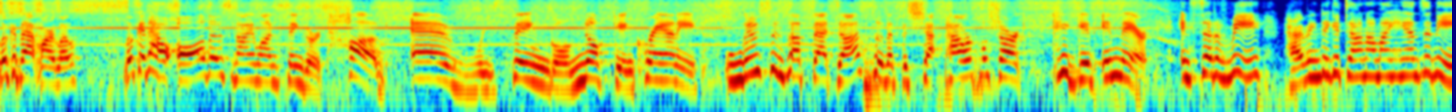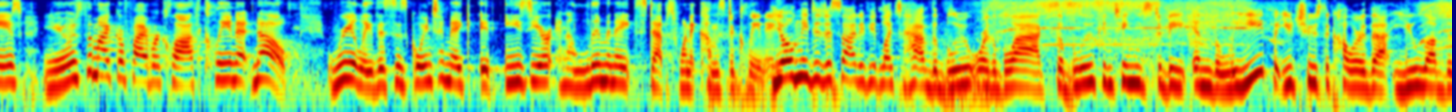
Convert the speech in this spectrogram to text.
Look at that, Marlo. Look at how all those nylon fingers hug every single nook and cranny, loosens up that dust so that the sh powerful shark can get in there. Instead of me having to get down on my hands and knees, use the microfiber cloth, clean it. No, really, this is going to make it easier and eliminate steps when it comes to cleaning. You'll need to decide if you'd like to have the blue or the black. The blue continues to be in the lead, but you choose the color that you love the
